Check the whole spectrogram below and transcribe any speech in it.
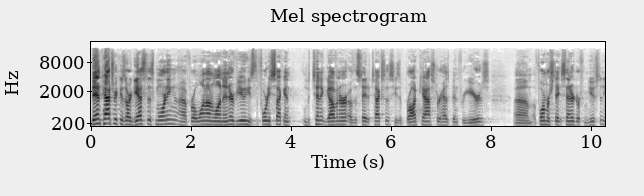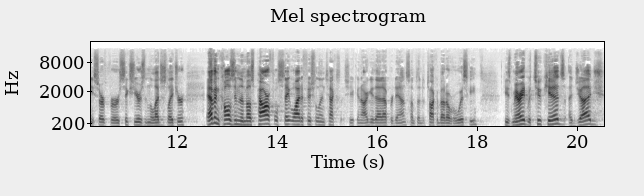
Dan Patrick is our guest this morning uh, for a one on one interview. He's the 42nd Lieutenant Governor of the state of Texas. He's a broadcaster, has been for years. Um, a former state senator from Houston. He served for six years in the legislature. Evan calls him the most powerful statewide official in Texas. You can argue that up or down, something to talk about over whiskey. He's married with two kids, a judge,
